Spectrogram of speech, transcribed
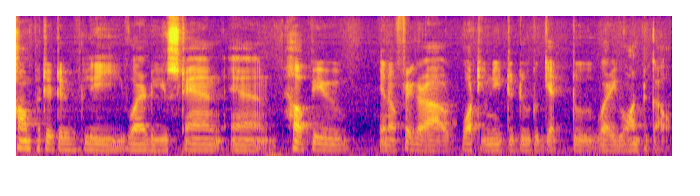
competitively where do you stand and help you you know figure out what you need to do to get to where you want to go?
